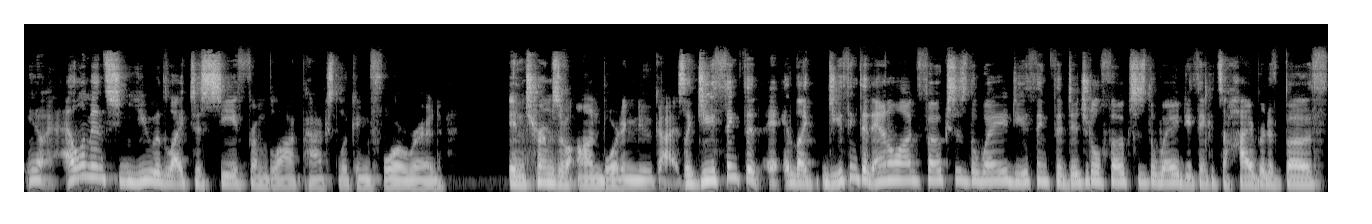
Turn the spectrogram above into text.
you know, elements you would like to see from Blokpax looking forward in terms of onboarding new guys? Like, do you think that, eh, eh, like, do you think that analog folks is the way? Do you think that digital folks is the way? Do you think it's a hybrid of both?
